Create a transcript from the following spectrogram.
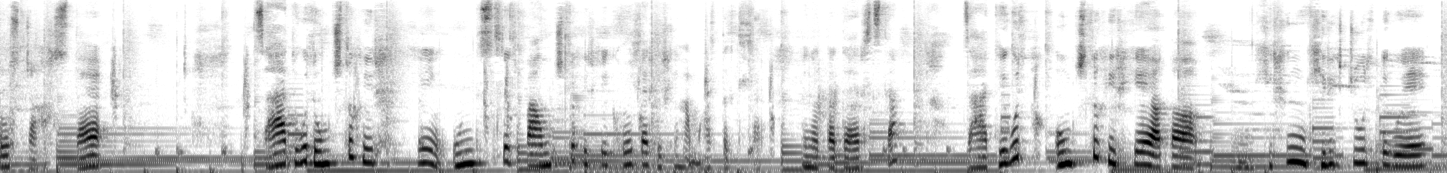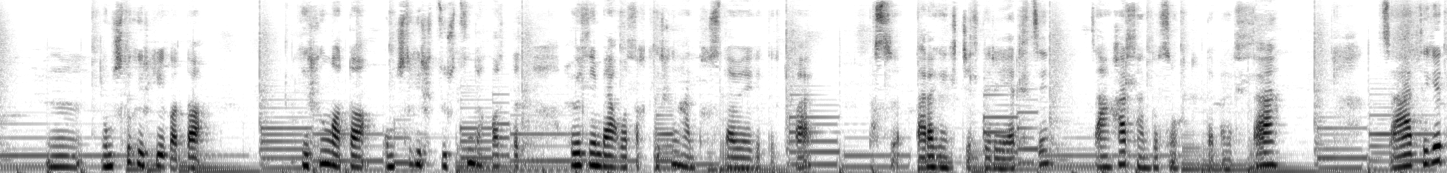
дуусч байгаа хэвээр. За тэгвэл өмчлөх эрхийн үндэслэл ба өмчлөх эрхийг хуулиар хэрхэн хамгаалдаг талаар энэ удаад ярилцлаа. За тэгвэл өмчлөх эрхээ одоо хэрхэн хэрэгжүүлдэг вэ? Өмчлөх эрхийг одоо хэрхэн одоо өмчлөх эрх зөрчсөн тохиолдолд хуулийн байгууллагт хэрхэн хандах ёстой вэ гэдэг тухай бас дараагийн хичээл дээр ярилцъя. За анхаарал хандуулсан хүмүүстээ баярлалаа. За тэгэд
